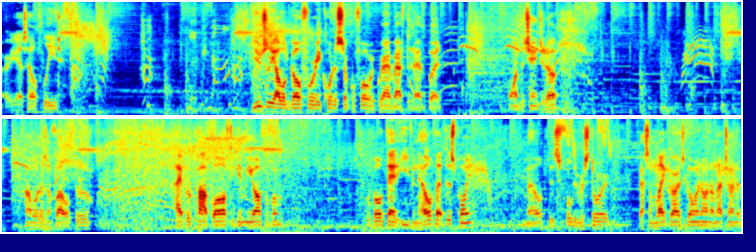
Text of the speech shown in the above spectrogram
Alright, he has health lead. Usually I will go for a quarter circle forward grab after that, but I wanted to change it up. Combo doesn't follow through. Hyper pop off to get me off of him. We're both at even health at this point. My health is fully restored. Got some light guards going on. I'm not trying to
